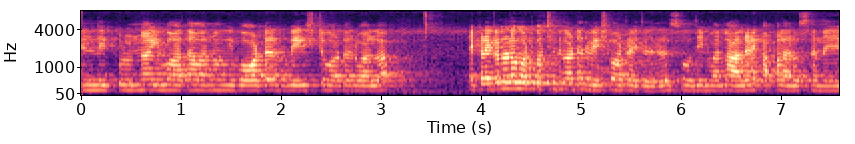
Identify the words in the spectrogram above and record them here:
అండ్ ఇప్పుడున్న ఈ వాతావరణం ఈ వాటర్ వేస్ట్ వాటర్ వల్ల ఎక్కడెక్కడో కొట్టుకొచ్చింది కాబట్టి అది వేస్ట్ వాటర్ అవుతుంది కదా. సో దీనివల్ల ఆల్రెడీ కప్పలు అరుస్తున్నాయి.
